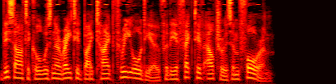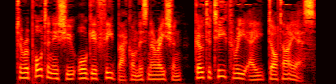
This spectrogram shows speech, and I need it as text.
This article was narrated by Type 3 Audio for the Effective Altruism Forum. To report an issue or give feedback on this narration, go to t3a.is.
